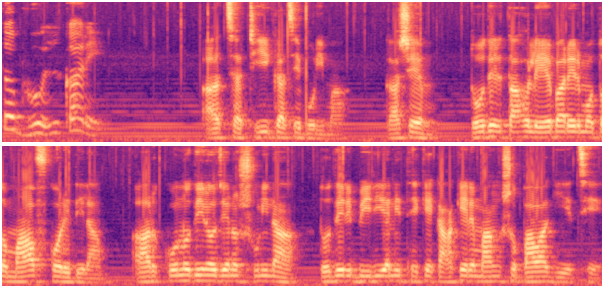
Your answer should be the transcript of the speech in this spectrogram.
তো ভুল করে। আচ্ছা ঠিক আছে বুড়িমা। কাশেম তোদের তাহলে এবারের মতো মাফ করে দিলাম। আর কোনোদিনও যেন শুনি না তোদের বিরিয়ানি থেকে কাকের মাংস পাওয়া গিয়েছে।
